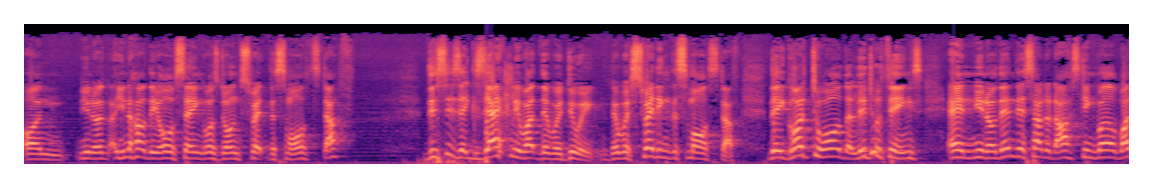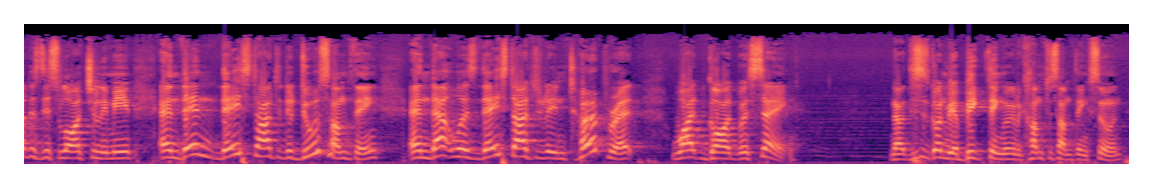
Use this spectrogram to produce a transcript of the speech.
on, you know, you know how the old saying goes, don't sweat the small stuff? This is exactly what they were doing. They were sweating the small stuff. They got to all the little things, and you know, then they started asking, well, what does this law actually mean? And then they started to do something, and that was they started to interpret what God was saying. Now, this is going to be a big thing. We're going to come to something soon.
